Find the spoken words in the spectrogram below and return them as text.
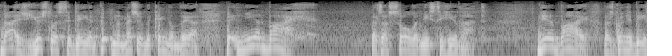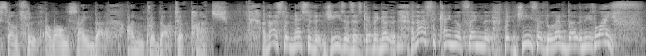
That is useless today and putting the message of the kingdom there. But nearby, there's a soul that needs to hear that. Nearby, there's going to be some fruit alongside that unproductive patch. And that's the message that Jesus is giving out. And that's the kind of thing that, that Jesus lived out in his life.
